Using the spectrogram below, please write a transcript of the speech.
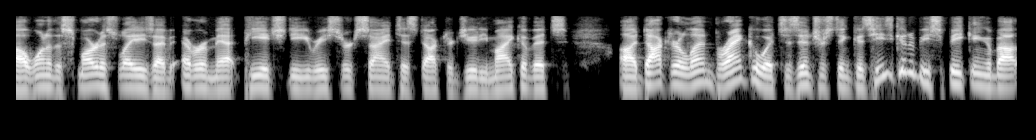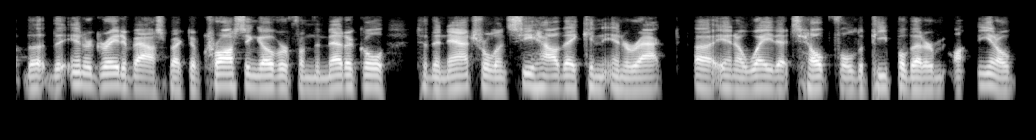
uh, one of the smartest ladies I've ever met, PhD research scientist Dr. Judy Mikovits. Uh, Dr. Len Brankowitz is interesting because he's going to be speaking about the, the integrative aspect of crossing over from the medical to the natural and see how they can interact uh, in a way that's helpful to people that are, uh, you know,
